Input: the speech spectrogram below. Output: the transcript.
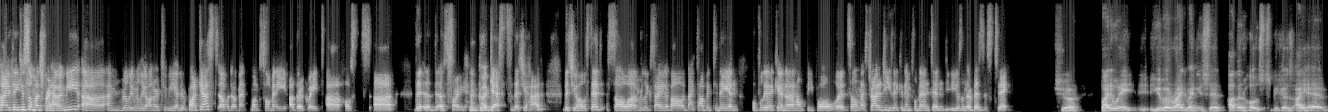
Hi, thank you so much for having me. Uh, I'm really, really honored to be at your podcast uh, with among so many other great uh, hosts. Uh, the, the uh, sorry, guests that you had that you hosted. So I'm really excited about my topic today, and hopefully I can uh, help people with some of my strategies they can implement and use in their business today. Sure. By the way, you were right when you said other hosts because I have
